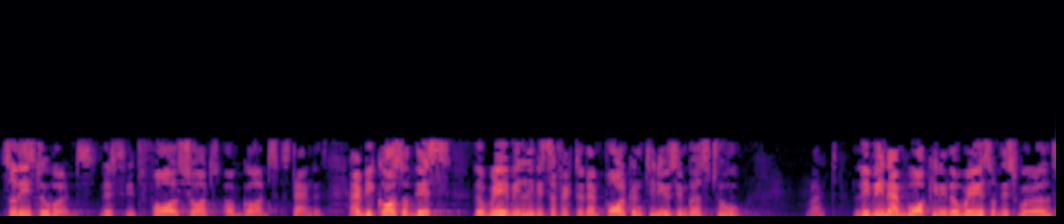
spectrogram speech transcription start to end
So these two words, this, it falls short of God's standards. And because of this, the way we live is affected. And Paul continues in verse 2, right? Living and walking in the ways of this world,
